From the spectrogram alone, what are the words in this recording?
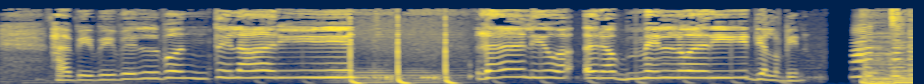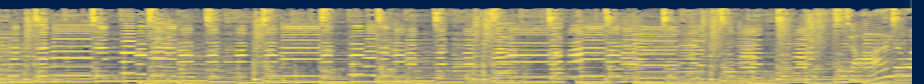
حبيبي بالبنط العريض غالي وأقرب من الوريد. يلا بينا.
